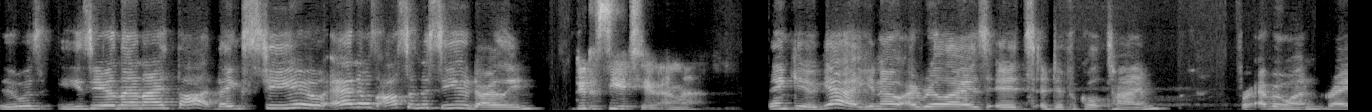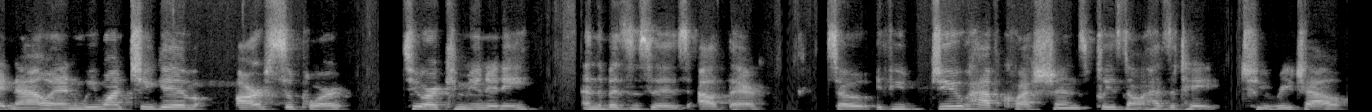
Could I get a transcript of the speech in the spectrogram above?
it was easier than I thought, thanks to you. And it was awesome to see you, Darlene. Good to see you too, Emma. Thank you. Yeah, you know, I realize it's a difficult time for everyone right now, and we want to give our support to our community and the businesses out there. So if you do have questions, please don't hesitate to reach out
